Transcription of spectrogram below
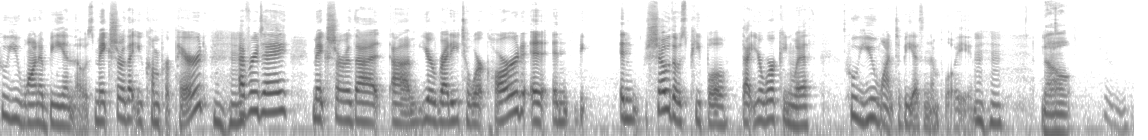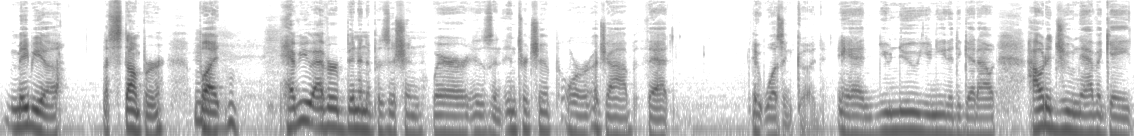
who you want to be in those. Make sure that you come prepared mm-hmm. every day. Make sure that um, you're ready to work hard and and, be, and show those people that you're working with who you want to be as an employee. Mm-hmm. Now, maybe a a stumper, hmm. but have you ever been in a position where is an internship or a job that it wasn't good and you knew you needed to get out? How did you navigate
